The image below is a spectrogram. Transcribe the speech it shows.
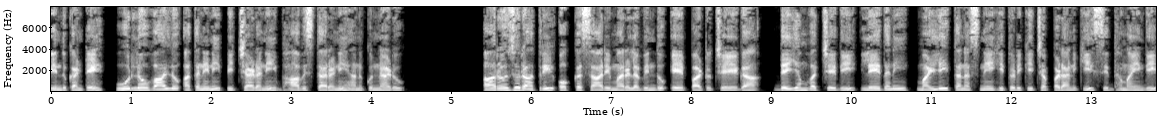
ఎందుకంటే ఊర్లో వాళ్ళు అతనిని పిచ్చాడని భావిస్తారని అనుకున్నాడు. ఆ రోజు రాత్రి ఒక్కసారి మరల విందు ఏర్పాటు చేయగా దెయ్యం వచ్చేది లేదని మళ్ళీ తన స్నేహితుడికి చెప్పడానికి సిద్ధమైంది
